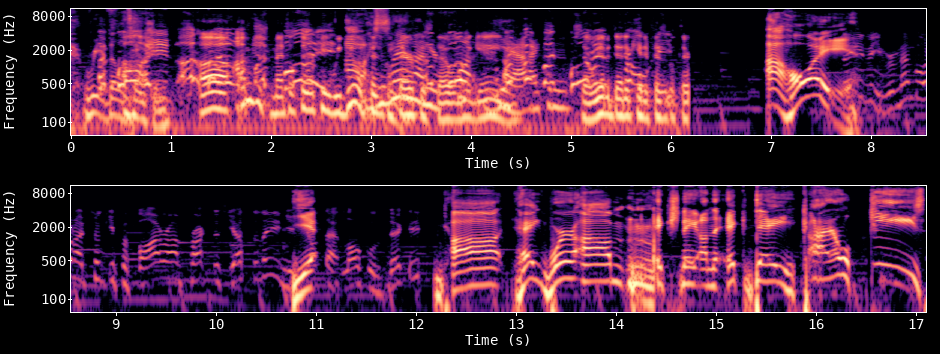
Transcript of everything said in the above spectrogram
rehabilitation. I- uh, I- I'm just mental therapy. We do Oh, have physical see. You land on therapists though in the game. Yeah, I can. So we have a dedicated physical therapist. Ahoy! Davey, remember when I took you for firearm practice yesterday and you Yeah. that local's dicky? Uh, hey, we're um Ixnay on the Ick Day, Kyle. Jeez.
